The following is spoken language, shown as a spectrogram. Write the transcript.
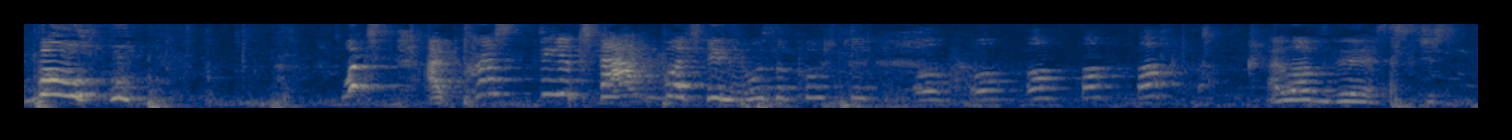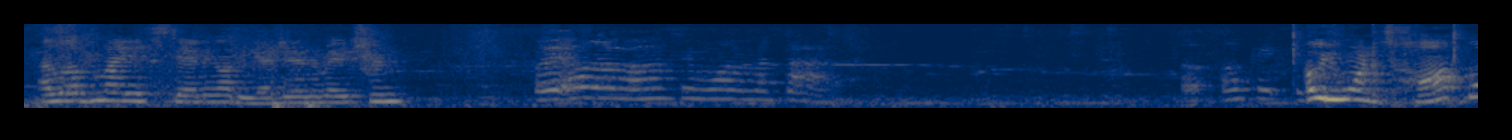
Boom! I pressed the attack button. It was supposed to. Oh, oh, oh. I love this. Just I love my standing on the edge animation. Wait, hold on. I want to see one more time. Oh, okay. Oh, you want to taunt, boy?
